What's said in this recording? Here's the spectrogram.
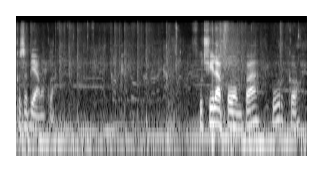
Cosa abbiamo qua? Fucile a pompa? Urco?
